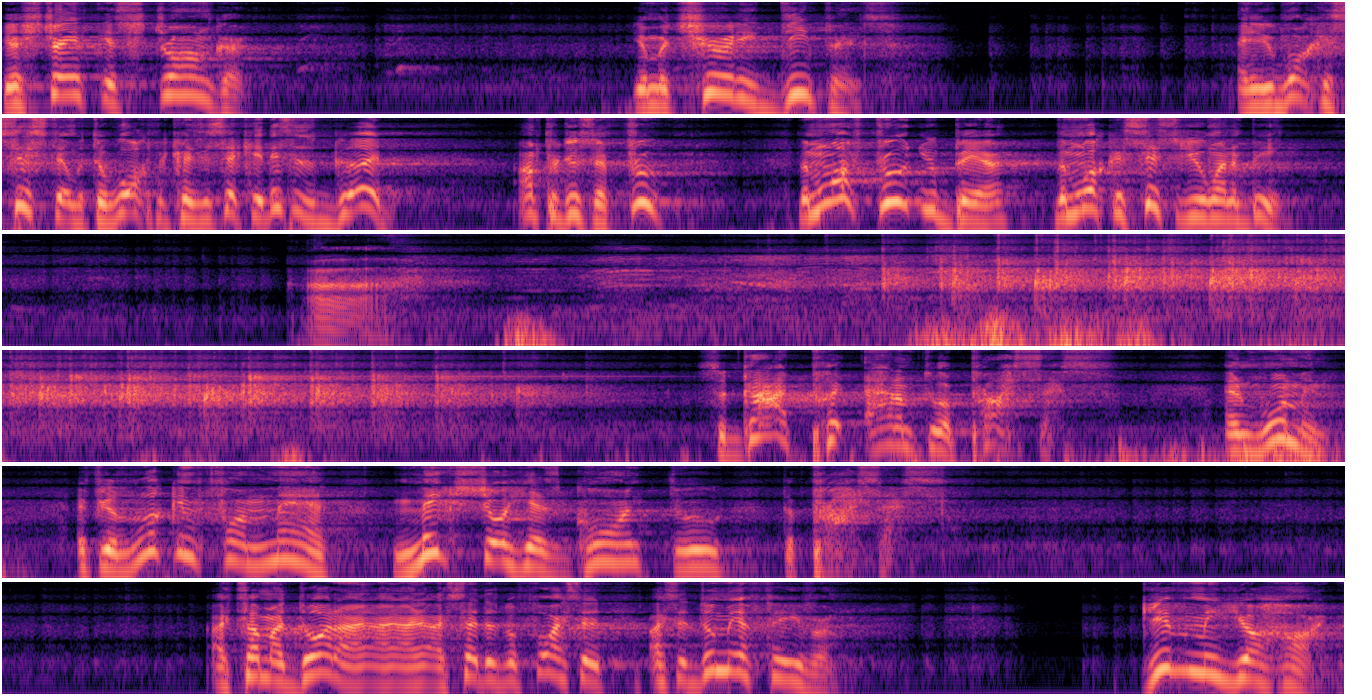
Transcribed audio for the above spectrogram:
Your strength gets stronger. Your maturity deepens. And you're more consistent with the walk because you say, okay, this is good. I'm producing fruit. The more fruit you bear, the more consistent you want to be. Uh, so God put Adam through a process. And woman, if you're looking for a man, make sure he has gone through the process. I tell my daughter, I, I, said this before, I said, I said, do me a favor. Give me your heart.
